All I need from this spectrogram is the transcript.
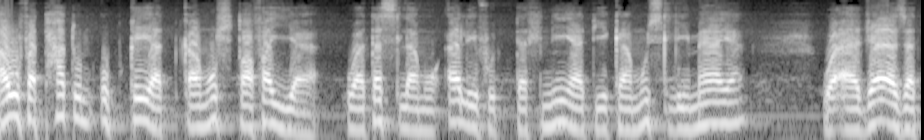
أو فتحة أبقيت كمصطفية وتسلم ألف التثنية كمسلماية وأجازت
